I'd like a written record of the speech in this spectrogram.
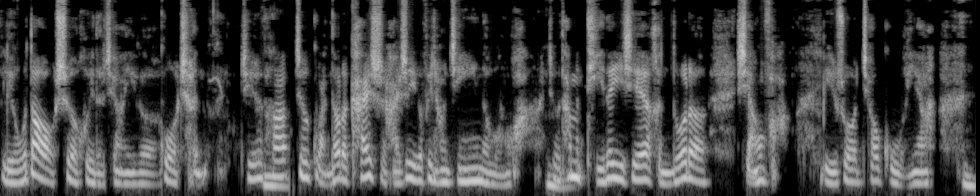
流到社会的这样一个过程。其实它嗯这个管道的开始还是一个非常精英的文化，就他们提的一些很多的想法，比如说教古文呀嗯，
